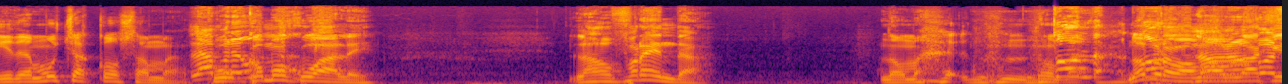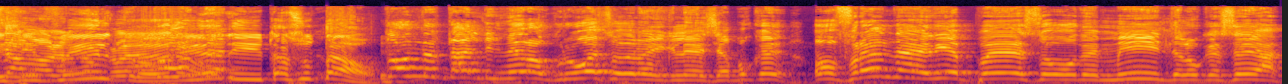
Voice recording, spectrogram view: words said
Y de muchas cosas más. ¿Cómo- pregunta- ¿Cómo cuáles? Las ofrendas. No más. No ¿Dónde- más. No, pero vamos No, a no, hablar aquí sin filtro. claro. ¿Y, y tú asustado? ¿Dónde está el dinero grueso de la iglesia? Porque ofrenda de 10 pesos o de mil, de lo que sea,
